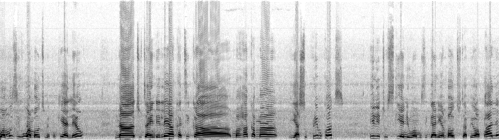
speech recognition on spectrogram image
uamuzi huu ambao tumepokea leo, na tutaendelea katika mahakama ya Supreme Court ili tusikie ni uamuzi gani ambao tutapewa pale,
